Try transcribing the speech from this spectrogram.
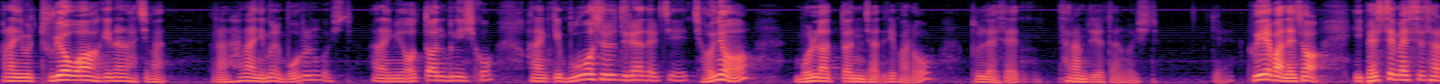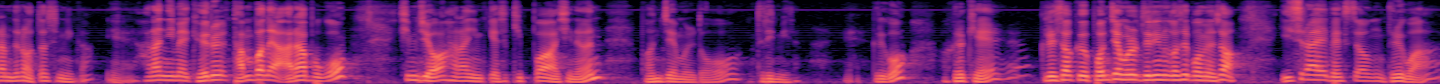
하나님을 두려워하기는 하지만 그러 하나님을 모르는 것이죠. 하나님이 어떤 분이시고 하나님께 무엇을 드려야 될지 전혀 몰랐던 자들이 바로 블레셋 사람들이었다는 것이죠. 예. 그에 반해서 이 베세메스 사람들은 어떻습니까? 예. 하나님의 괴를 단번에 알아보고 심지어 하나님께서 기뻐하시는 번제물도 드립니다. 예. 그리고 그렇게 그래서 그 번제물을 드리는 것을 보면서 이스라엘 백성들과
